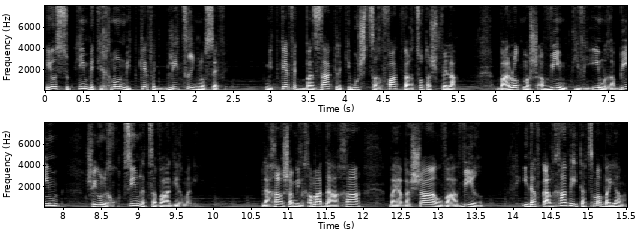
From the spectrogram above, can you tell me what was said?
היו עסוקים בתכנון מתקפת בליצריג נוספת. מתקפת בזק לכיבוש צרפת וארצות השפלה, בעלות משאבים טבעיים רבים שהיו נחוצים לצבא הגרמני. לאחר שהמלחמה דעכה ביבשה ובאוויר, היא דווקא הלכה והתעצמה בים.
